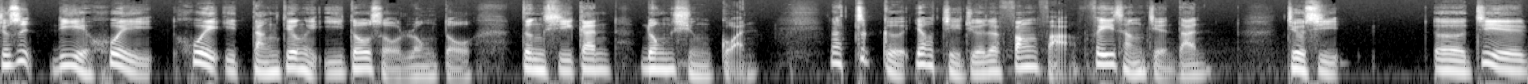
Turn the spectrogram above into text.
就是你也会会议当中的胰岛素浓度长时间拢相关，那这个要解决的方法非常简单，就是呃，这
